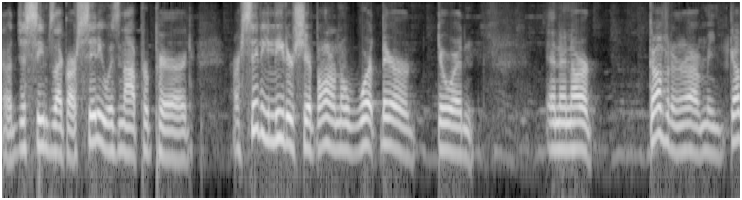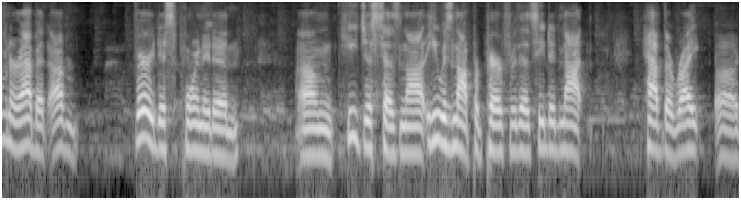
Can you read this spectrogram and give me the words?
Uh, it just seems like our city was not prepared. Our city leadership i don't know what they're doing. And then our governor i mean governor abbott i'm very disappointed in um, he just has not. He was not prepared for this. He did not have the right uh,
